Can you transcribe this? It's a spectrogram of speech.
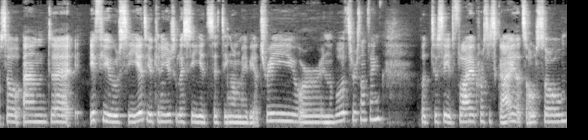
So, and uh, if you see it, you can usually see it sitting on maybe a tree or in the woods or something. But to see it fly across the sky, that's also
